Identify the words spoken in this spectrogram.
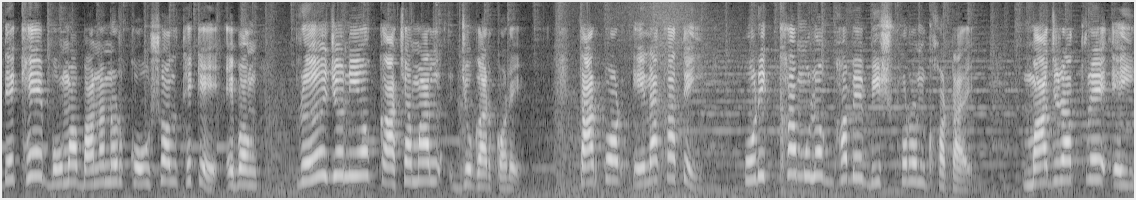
দেখে বোমা বানানোর কৌশল থেকে এবং প্রয়োজনীয় কাঁচামাল জোগাড় করে। তারপর এলাকাতেই পরীক্ষামূলকভাবে বিস্ফোরণ ঘটায়। মাঝরাত্রে এই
